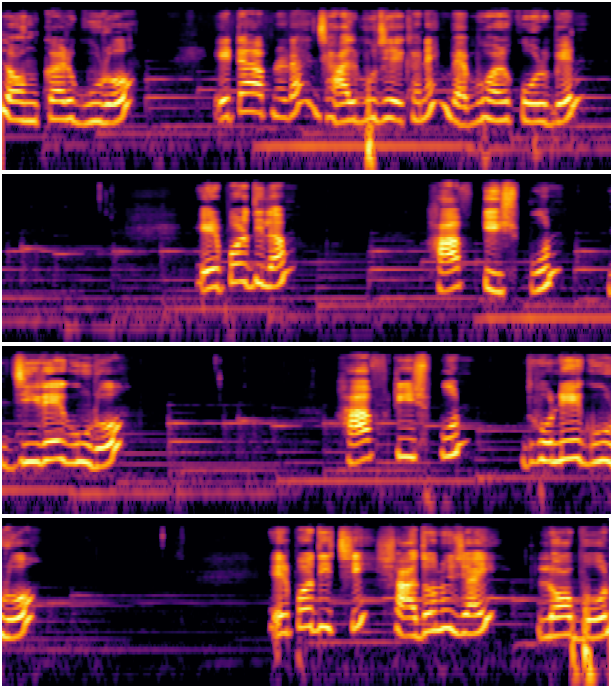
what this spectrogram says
লঙ্কার গুঁড়ো। এটা আপনারা ঝাল বুঝে এখানে ব্যবহার করবেন। এরপর দিলাম হাফ টিস্পুন জিরে গুঁড়ো। হাফ টিস্পুন ধনে গুঁড়ো। এরপর দিচ্ছি স্বাদ অনুযায়ী লবণ।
